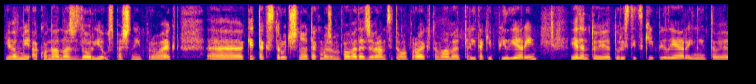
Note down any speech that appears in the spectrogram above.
Je veľmi ako na náš vzor je úspešný projekt. E, keď tak stručno, tak môžeme povedať, že v rámci toho projektu máme tri také piliery. Jeden to je turistický pilier, iný to je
